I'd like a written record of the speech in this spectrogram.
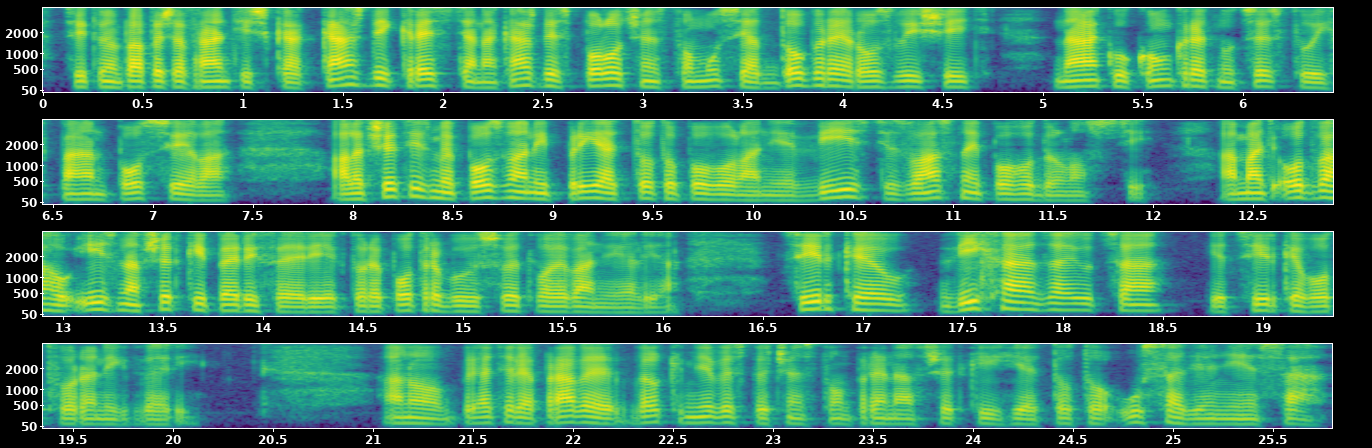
Citujem pápeža Františka, každý kresťan a každé spoločenstvo musia dobre rozlíšiť, na akú konkrétnu cestu ich pán posiela, ale všetci sme pozvaní prijať toto povolanie, výjsť z vlastnej pohodlnosti a mať odvahu ísť na všetky periférie, ktoré potrebujú svetlo Evanielia. Církev vychádzajúca je církev otvorených dverí. Áno, priatelia, práve veľkým nebezpečenstvom pre nás všetkých je toto usadenie sa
